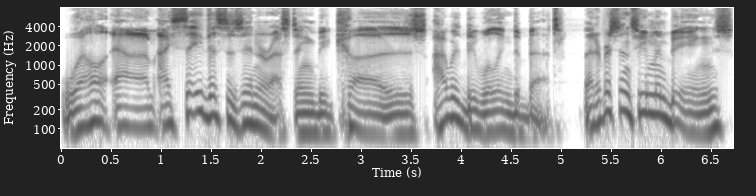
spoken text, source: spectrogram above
Well, um, I say this is interesting because I would be willing to bet that ever since human beings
